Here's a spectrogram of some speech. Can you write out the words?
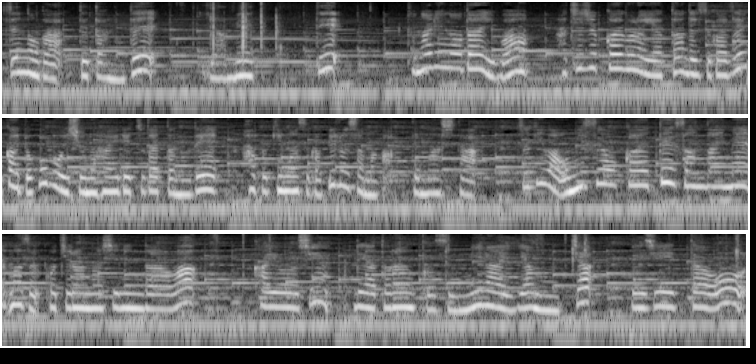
ゼノが出たのでやめて隣の台は80回ぐらいやったんですが前回とほぼ一緒の配列だったので省きますがビル様が出ました。次はお店を変えて3台目まずこちらのシリンダーは海洋神レアトランクス未来ヤムチャベジータ王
